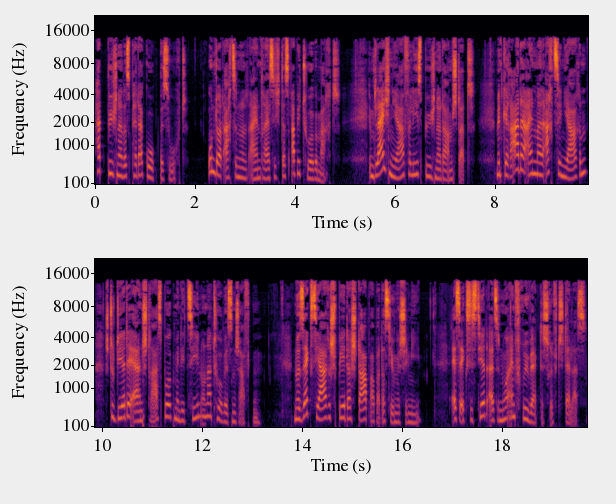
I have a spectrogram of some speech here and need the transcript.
hat Büchner das Pädagog besucht und dort 1831 das Abitur gemacht. Im gleichen Jahr verließ Büchner Darmstadt. Mit gerade einmal 18 Jahren studierte er in Straßburg Medizin und Naturwissenschaften. Nur sechs Jahre später starb aber das junge Genie. Es existiert also nur ein Frühwerk des Schriftstellers.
